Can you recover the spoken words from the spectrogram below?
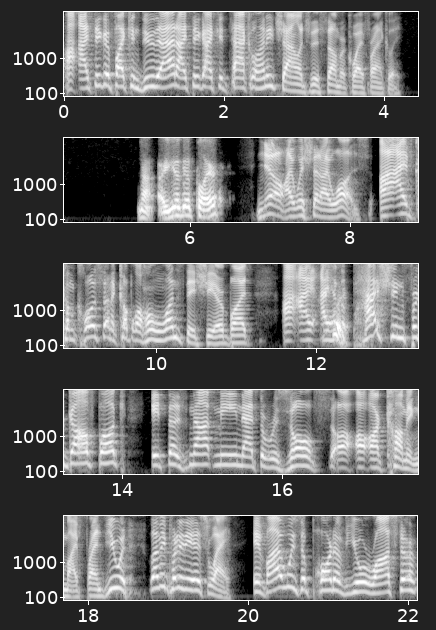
I, I think if I can do that, I think I could tackle any challenge this summer, quite frankly. No, are you a good player? No, I wish that I was. I've come close on a couple of home runs this year, but I, I, I have a passion for golf, Buck. It does not mean that the results are, are coming, my friend. You would let me put it this way: if I was a part of your roster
